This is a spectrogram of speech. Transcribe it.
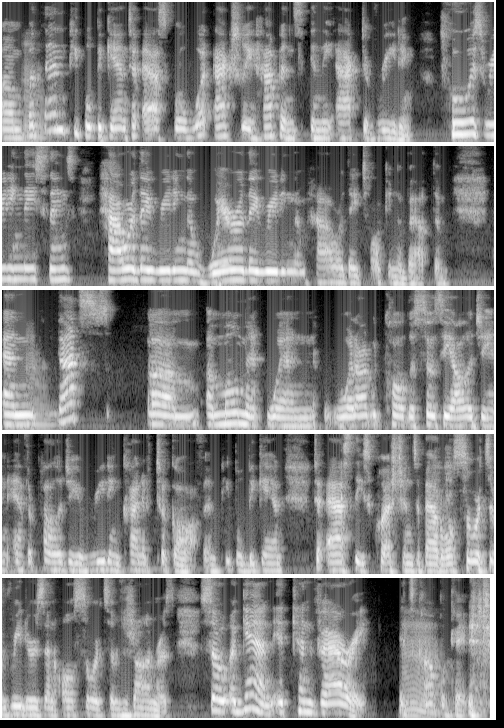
Um, mm. But then people began to ask, well, what actually happens in the act of reading? Who is reading these things? How are they reading them? Where are they reading them? How are they talking about them? And mm. that's um, a moment when what I would call the sociology and anthropology of reading kind of took off, and people began to ask these questions about all sorts of readers and all sorts of genres. So, again, it can vary. It's mm. complicated.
